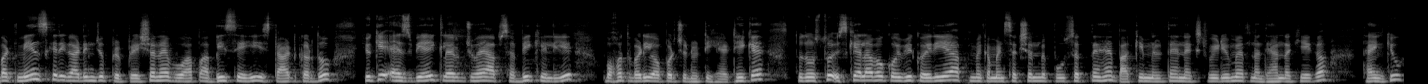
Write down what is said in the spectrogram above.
बट मेन्स के रिगार्डिंग जो प्रिपरेशन है वो आप अभी से ही स्टार्ट कर दो, क्योंकि SBI क्लर्क जो है आप सभी के लिए बहुत बड़ी अपॉर्चुनिटी है, ठीक है? तो दोस्तों, इसके अलावा कोई भी क्वेरी है, आप हमें कमेंट सेक्शन में पूछ सकते हैं। बाकी मिलते हैं नेक्स्ट वीडियो में, अपना ध्यान रखिएगा। Thank you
